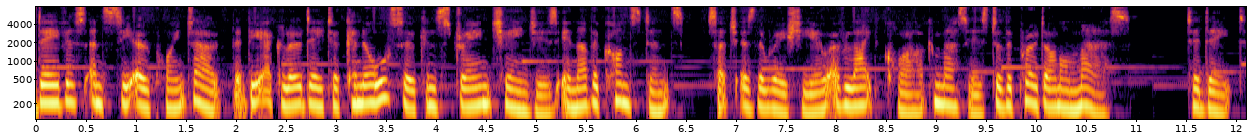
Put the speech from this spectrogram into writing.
Davis and CO point out that the Oklo data can also constrain changes in other constants, such as the ratio of light quark masses to the proton mass. To date,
